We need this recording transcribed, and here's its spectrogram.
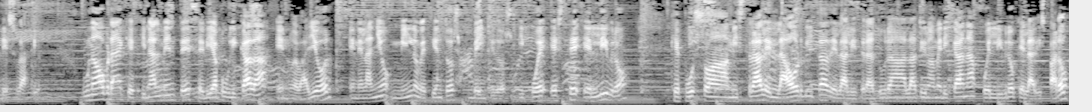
Desolación. Una obra que finalmente sería publicada en Nueva York en el año 1922 y fue este el libro que puso a Mistral en la órbita de la literatura latinoamericana, fue el libro que la disparó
